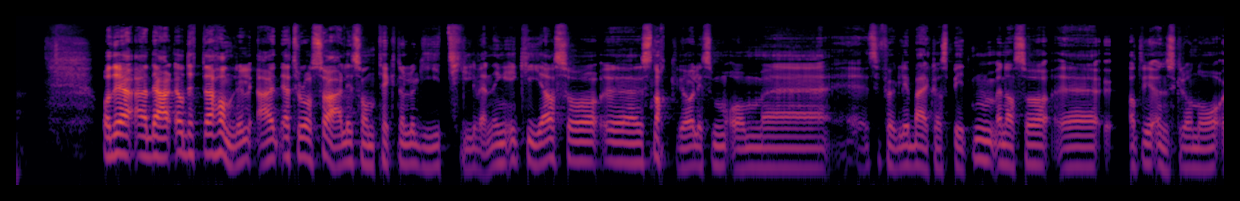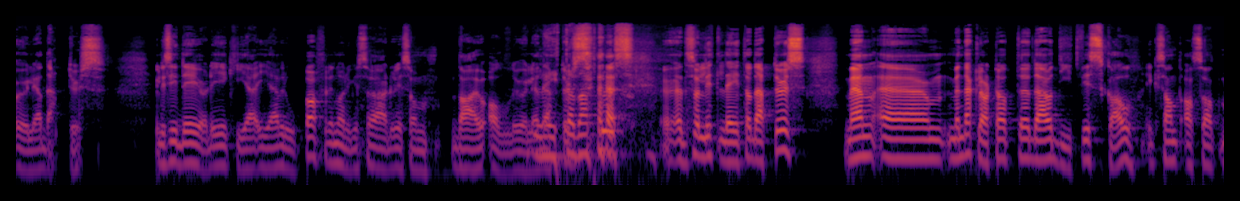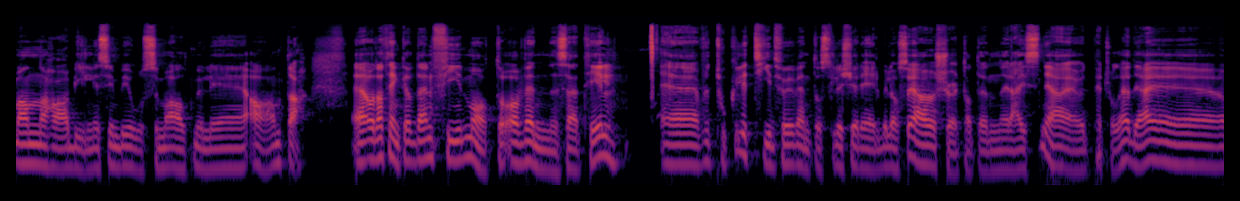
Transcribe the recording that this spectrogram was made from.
Og, det er, det er, og dette handler er, Jeg tror også er litt sånn teknologitilvenning. I Kia så uh, snakker vi jo liksom om uh, selvfølgelig bærekraftsbiten, men altså uh, at vi ønsker å nå early adapters. Si Det gjør de i Kia i Europa, for i Norge så er det liksom Da er jo alle early adapters. Late adapters. så litt late adapters. Men, men det er klart at det er jo dit vi skal. ikke sant? Altså at man har bilen i symbiose med alt mulig annet. da. Og da tenker jeg at det er en fin måte å venne seg til. Eh, for det tok jo litt tid før vi vente oss til å kjøre elbil også. Jeg har jo sjøl tatt den reisen. Jeg er jo et petrolhead, jeg eh,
